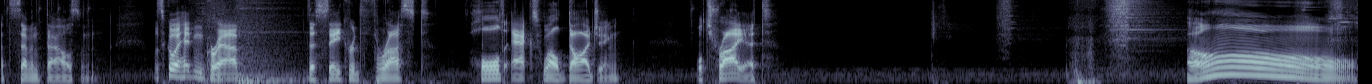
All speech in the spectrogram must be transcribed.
that's 7,000. Let's go ahead and grab the Sacred Thrust. Hold X while dodging. We'll try it. Oh.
